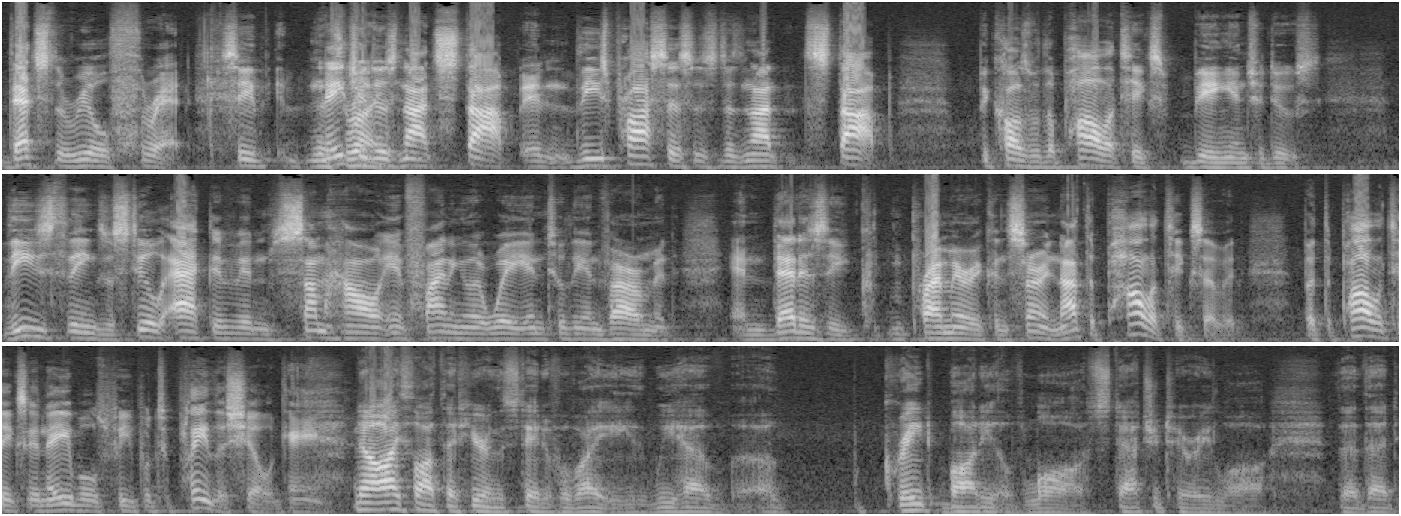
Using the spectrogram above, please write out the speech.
that's the real threat. See, nature right. does not stop, and these processes does not stop because of the politics being introduced. These things are still active and somehow in finding their way into the environment, and that is the primary concern, not the politics of it, but the politics enables people to play the shell game. Now, I thought that here in the state of Hawaii, we have a great body of law, statutory law, that, that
